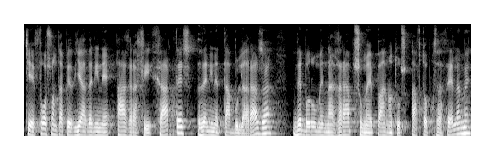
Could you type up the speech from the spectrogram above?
Και εφόσον τα παιδιά δεν είναι άγραφοι χάρτες, δεν είναι τάμπουλα ράζα, δεν μπορούμε να γράψουμε επάνω τους αυτό που θα θέλαμε,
